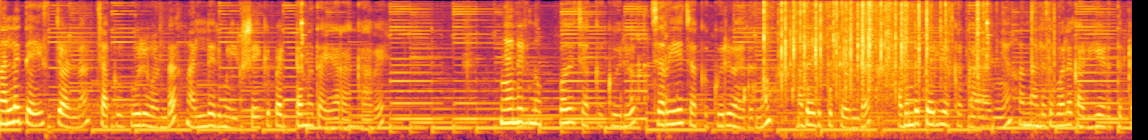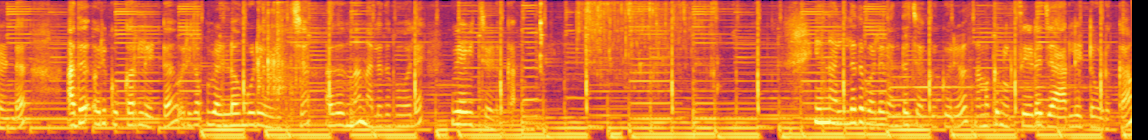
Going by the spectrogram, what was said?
നല്ല ടേസ്റ്റുള്ള ചക്കക്കൂരു കൊണ്ട് നല്ലൊരു മിൽക്ക് ഷേക്ക് പെട്ടെന്ന് തയ്യാറാക്കാവേ. ഞാനൊരു മുപ്പത് ചക്കക്കുരു ചെറിയ ചക്കക്കുരു ആയിരുന്നു അതെടുത്തിട്ടുണ്ട്. അതിന്റെ തൊലിയൊക്കെ കളഞ്ഞ് അത് നല്ലതുപോലെ കഴുകിയെടുത്തിട്ടുണ്ട്. അത് ഒരു കുക്കറിലിട്ട് ഒരു കപ്പ് വെള്ളവും കൂടി ഒഴിച്ച് അതൊന്ന് നല്ലതുപോലെ വേവിച്ചെടുക്കാം. ഈ നല്ലതുപോലെ വെന്ത ചക്കക്കുരു നമുക്ക് മിക്സിയുടെ ജാറിലിട്ട് കൊടുക്കാം.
